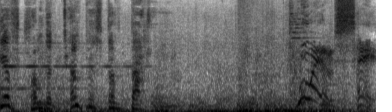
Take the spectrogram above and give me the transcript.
gift from the tempest of battle. Well said!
